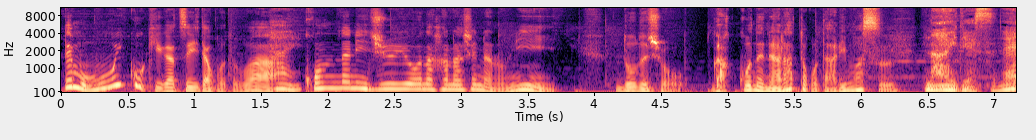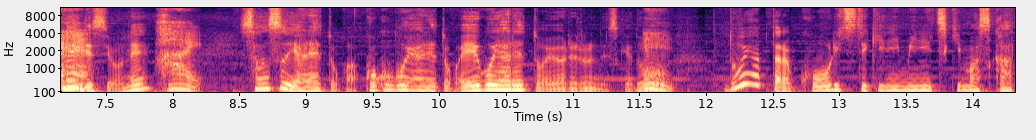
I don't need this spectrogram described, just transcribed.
でももう一個気がついたことは、はい、こんなに重要な話なのにどうでしょう？学校で習ったことあります？ないですね。ないですよね。はい、算数やれとか国語やれとか英語やれとは言われるんですけど、ええどうやったら効率的に身につきますかっ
